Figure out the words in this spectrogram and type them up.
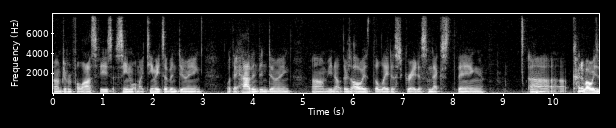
um, different philosophies. I've seen what my teammates have been doing, what they haven't been doing. Um, you know, there's always the latest, greatest, next thing. Uh, kind of always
